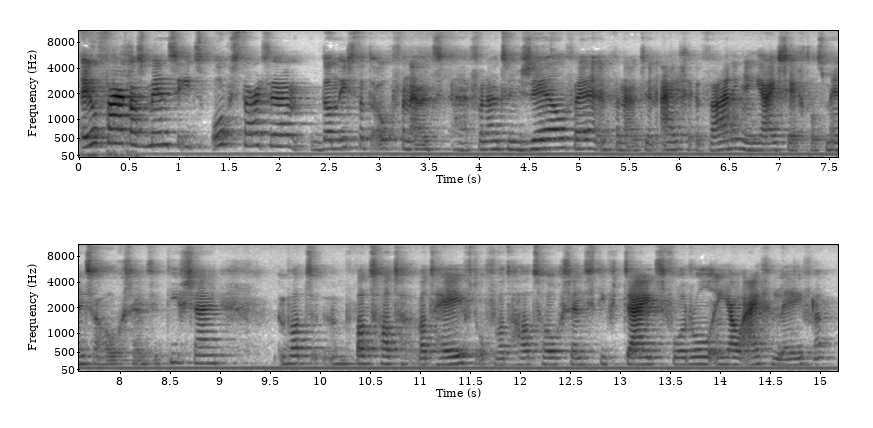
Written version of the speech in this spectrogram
heel vaak als mensen iets opstarten, dan is dat ook vanuit, uh, vanuit hunzelf hè, en vanuit hun eigen ervaring. En jij zegt als mensen hoogsensitief zijn, wat, wat, had, wat heeft of wat had hoogsensitiviteit voor rol in jouw eigen leven?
